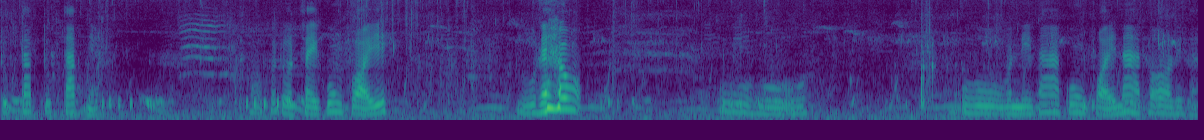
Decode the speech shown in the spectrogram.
ตุ๊บตับตุ๊บตับเนี่ยเขากระโดดใส่กุ้งฝอยดูแล้วโอ้โหโอ้วันนี้หน้ากุ้งฝอยหน้าท่อเลยค่ะ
